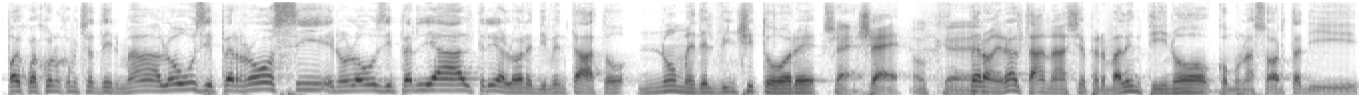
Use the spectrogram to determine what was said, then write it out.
poi qualcuno ha cominciato a dire, ma lo usi per Rossi e non lo usi per gli altri, allora è diventato nome del vincitore C'è. Ok. però in realtà nasce per Valentino come una sorta di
